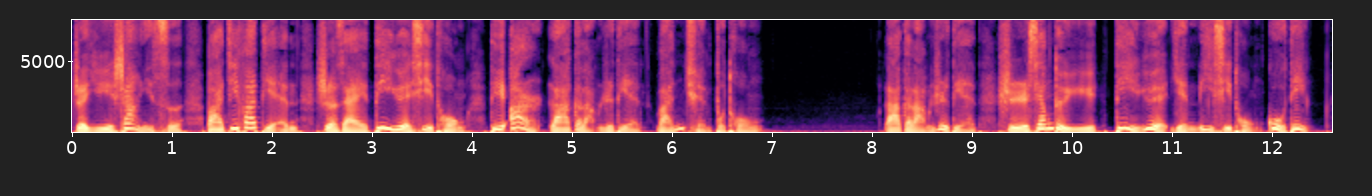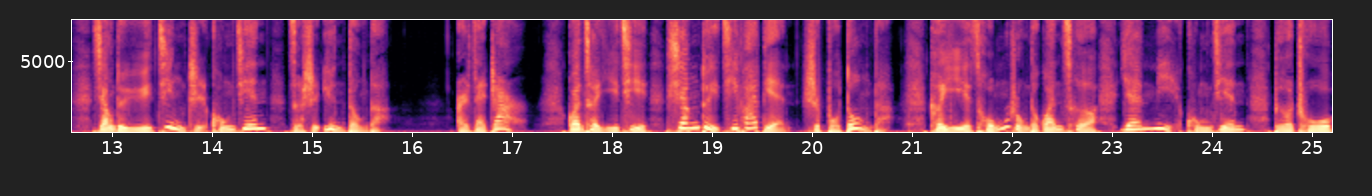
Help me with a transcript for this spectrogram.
这与上一次把激发点设在地月系统第二拉格朗日点完全不同。拉格朗日点是相对于地月引力系统固定，相对于静止空间则是运动的。而在这儿，观测仪器相对激发点是不动的，可以从容地观测湮灭空间，得出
